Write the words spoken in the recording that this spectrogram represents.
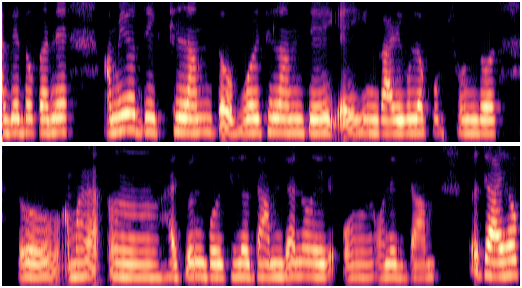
আগে দোকানে আমিও দেখছিলাম, তো বলছিলাম যে এই গাড়িগুলো খুব সুন্দর, তো আমার হাজব্যান্ড বলছিল দাম জানো? এর অনেক দাম। তো যাই হোক,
